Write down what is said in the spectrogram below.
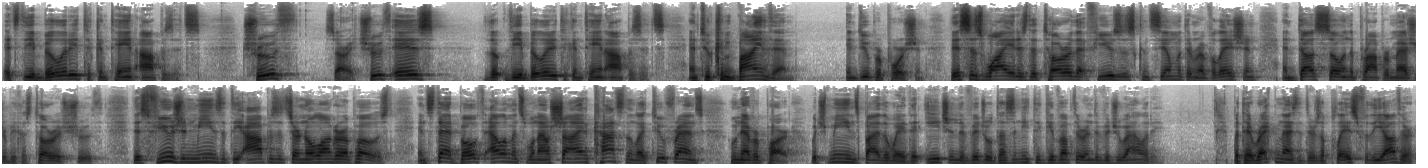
It's the ability to contain opposites. Truth, sorry, truth is the, the ability to contain opposites and to combine them in due proportion. This is why it is the Torah that fuses concealment and revelation and does so in the proper measure, because Torah is truth. This fusion means that the opposites are no longer opposed. Instead, both elements will now shine constantly like two friends who never part, which means, by the way, that each individual doesn't need to give up their individuality. But they recognize that there's a place for the other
